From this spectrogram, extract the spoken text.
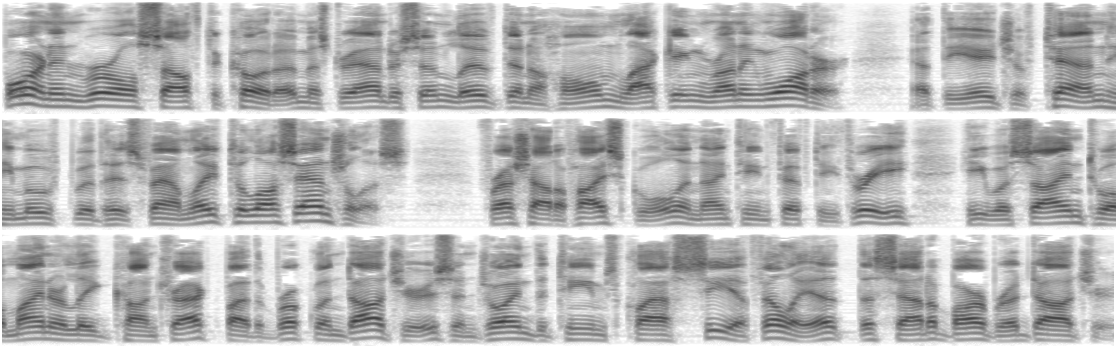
Born in rural South Dakota, Mr. Anderson lived in a home lacking running water. At the age of 10, he moved with his family to Los Angeles. Fresh out of high school in 1953, he was signed to a minor league contract by the Brooklyn Dodgers and joined the team's Class C affiliate, the Santa Barbara Dodgers.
